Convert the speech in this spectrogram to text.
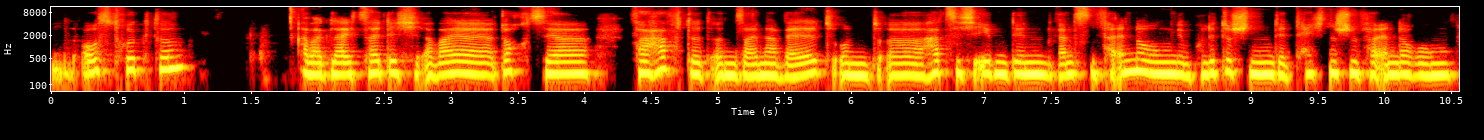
äh, ausdrückte. Aber gleichzeitig war er ja doch sehr verhaftet in seiner Welt und äh, hat sich eben den ganzen Veränderungen, den politischen, den technischen Veränderungen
